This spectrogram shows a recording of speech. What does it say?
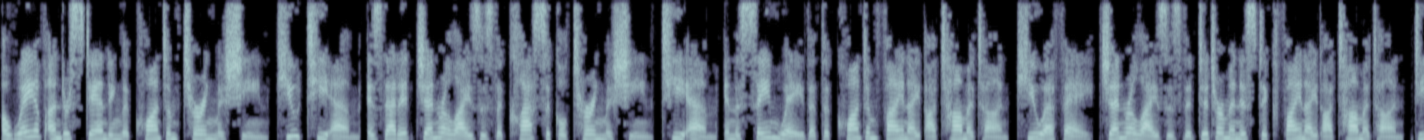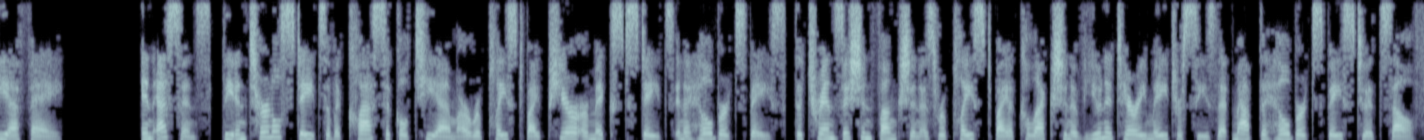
A way of understanding the quantum Turing machine (QTM) is that it generalizes the classical Turing machine (TM) in the same way that the quantum finite automaton (QFA) generalizes the deterministic finite automaton (DFA). In essence, the internal states of a classical TM are replaced by pure or mixed states in a Hilbert space. The transition function is replaced by a collection of unitary matrices that map the Hilbert space to itself.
